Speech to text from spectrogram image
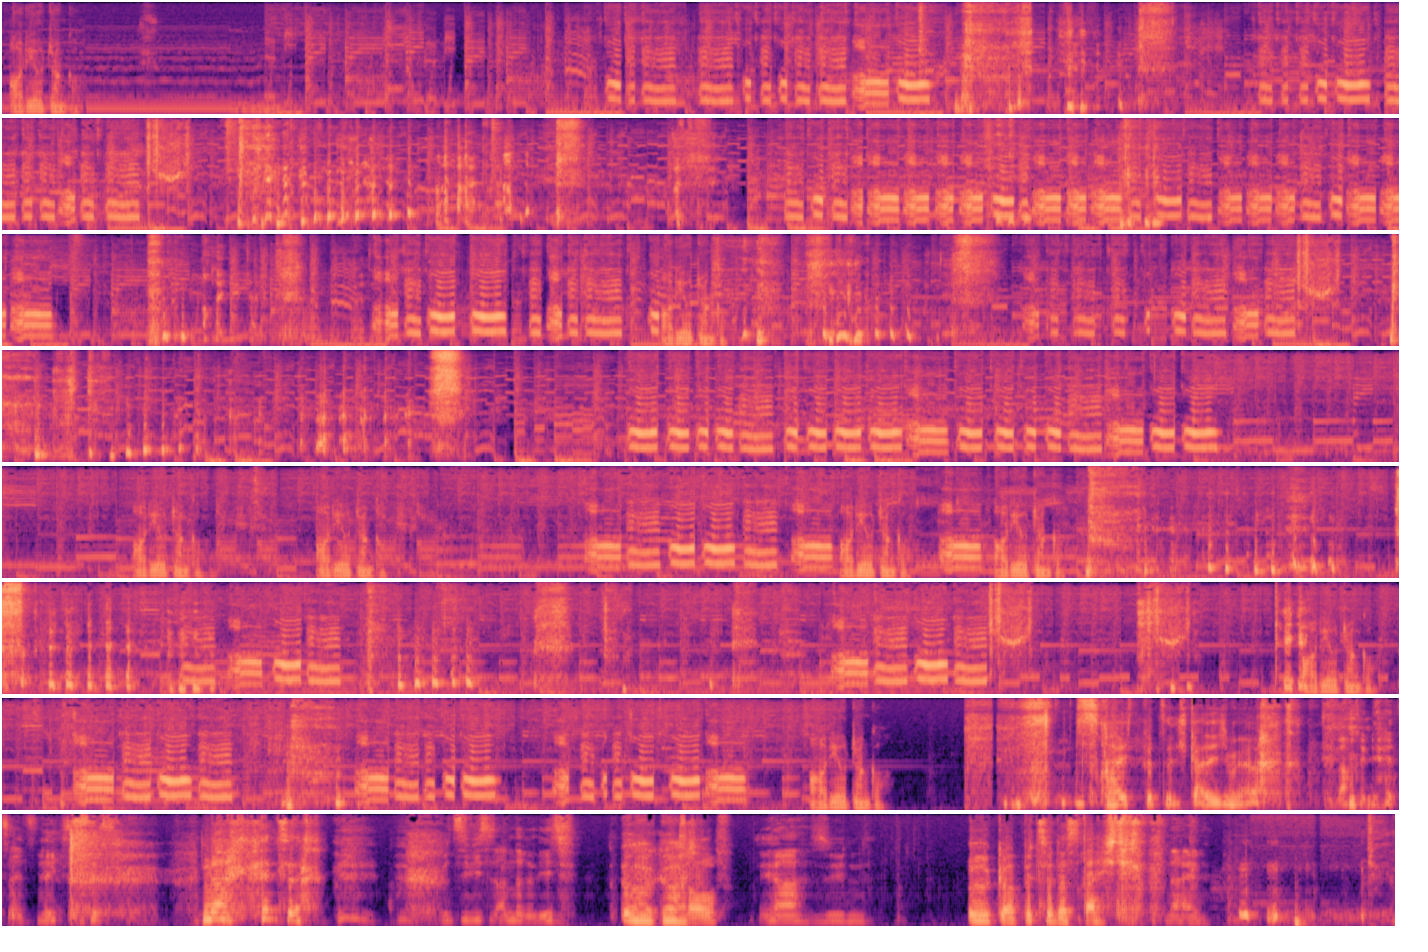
Audio Jungle. Audio Jungle. Audio Jungle. Audio Jungle. Audio Jungle. Audio Jungle. Audio Jungle. Audio Jungle. Das reicht bitte, ich kann nicht mehr. Wir machen jetzt als nächstes. Nein, bitte. Witzig, wie ist das andere Lied? Oh Gott. Auf. Ja, Süden. Oh Gott, bitte, das reicht. Nein.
